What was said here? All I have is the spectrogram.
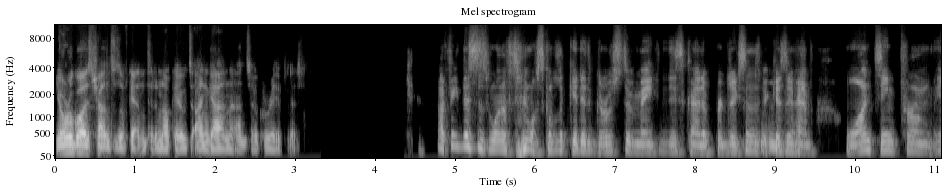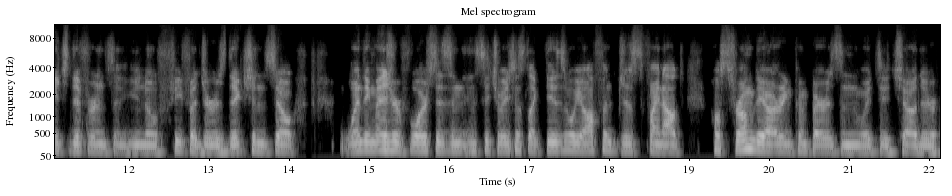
Uruguay's chances of getting to the knockouts and Ghana and South Korea, please. I think this is one of the most complicated groups to make these kind of predictions mm-hmm. because you have one team from each different, you know, FIFA jurisdiction. So when they measure forces in, in situations like this, we often just find out how strong they are in comparison with each other.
